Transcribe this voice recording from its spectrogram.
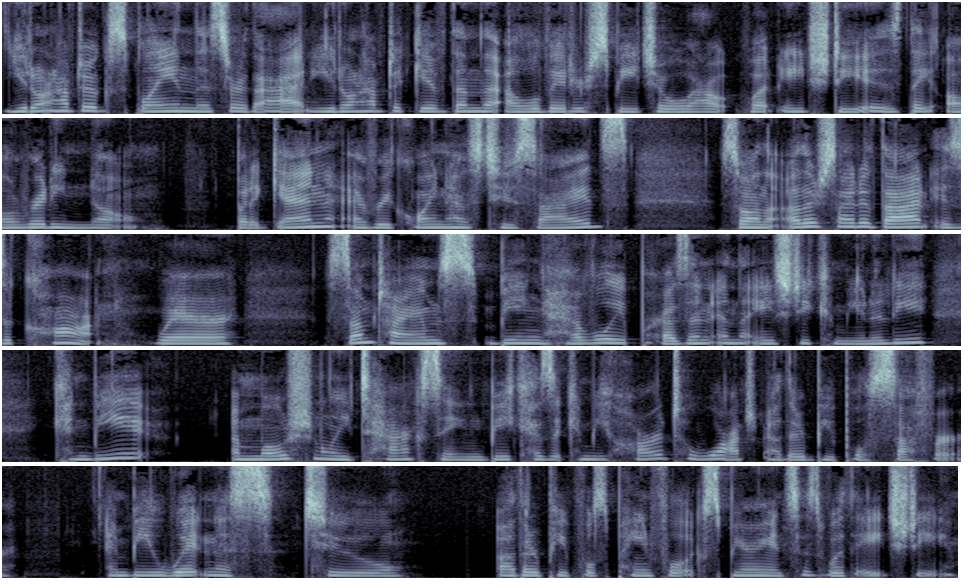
You don't have to explain this or that. You don't have to give them the elevator speech about what HD is. They already know. But again, every coin has two sides. So, on the other side of that is a con, where sometimes being heavily present in the HD community can be emotionally taxing because it can be hard to watch other people suffer and be witness to other people's painful experiences with HD.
